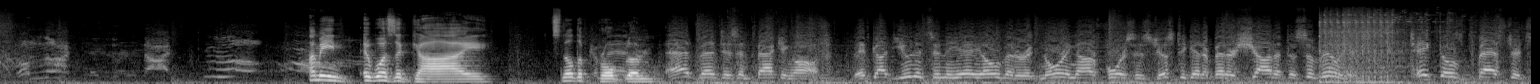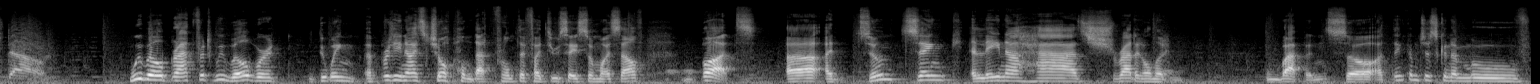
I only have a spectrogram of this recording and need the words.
I mean, it was a guy. It's not a problem. Advent isn't backing off. They've got units in the AO that are ignoring our forces just to get a better shot at the civilians. Take those bastards down. We will, Bradford, we will. We're doing a pretty nice job on that front, if I do say so myself. But uh, I don't think Elena has Shredder on her weapon, so I think I'm just gonna move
